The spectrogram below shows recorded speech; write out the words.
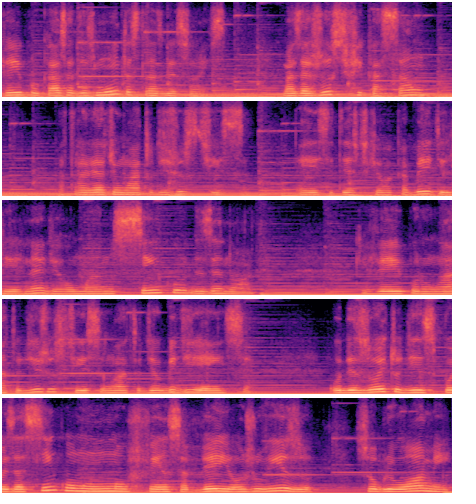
veio por causa das muitas transgressões, mas a justificação através de um ato de justiça. É esse texto que eu acabei de ler, né, de Romanos 5:19, que veio por um ato de justiça, um ato de obediência. O 18 diz: Pois assim como uma ofensa veio ao juízo sobre o homem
